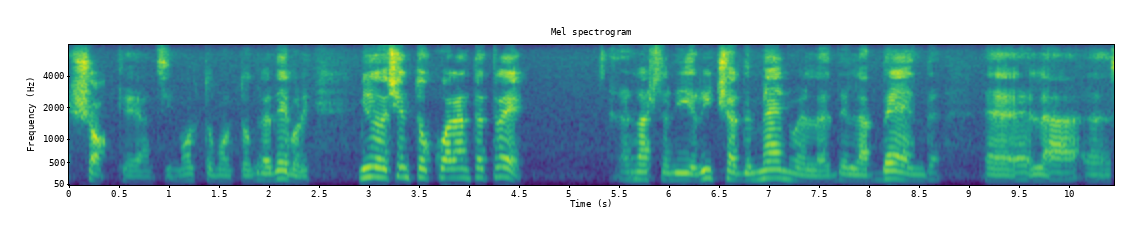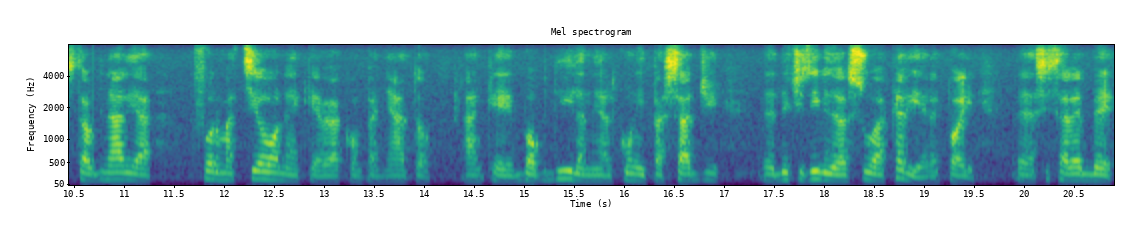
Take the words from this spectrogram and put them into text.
sciocche, anzi molto molto gradevoli. 1943, la nascita di Richard Manuel della band, eh, la eh, straordinaria formazione che aveva accompagnato anche Bob Dylan in alcuni passaggi eh, decisivi della sua carriera e poi eh, si sarebbe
